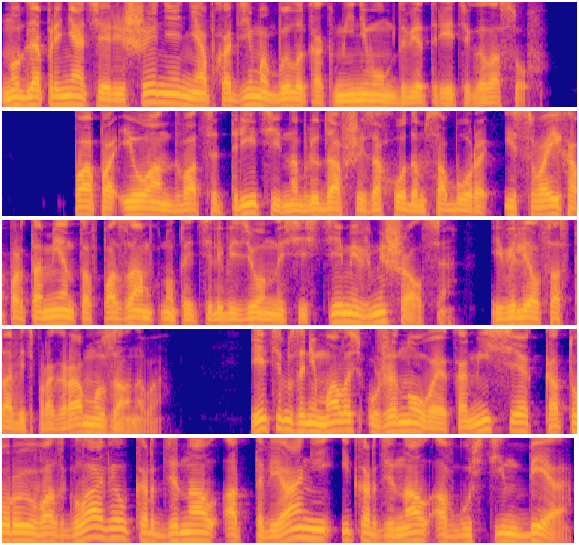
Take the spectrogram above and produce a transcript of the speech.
но для принятия решения необходимо было как минимум две трети голосов. Папа Иоанн XXIII, наблюдавший за ходом собора из своих апартаментов по замкнутой телевизионной системе, вмешался и велел составить программу заново. Этим занималась уже новая комиссия, которую возглавил кардинал Оттавиани и кардинал Августин Беа,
